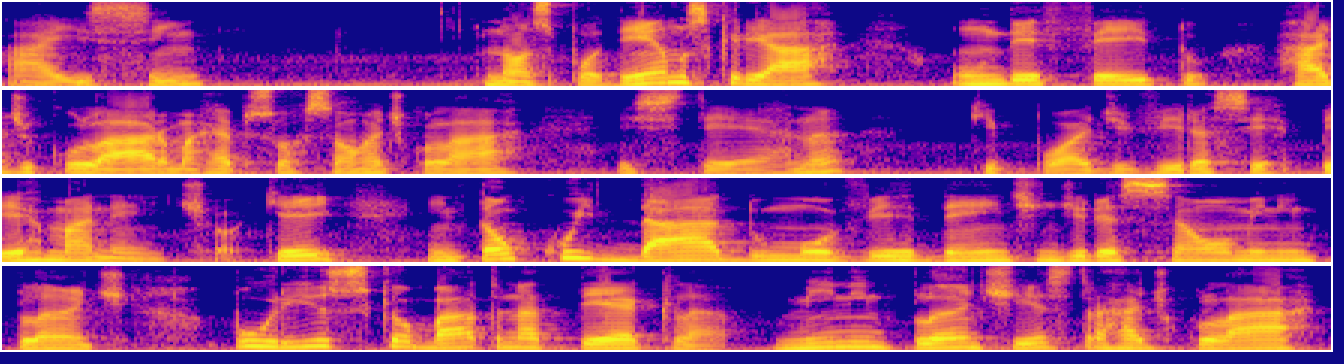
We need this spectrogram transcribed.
aí sim nós podemos criar um defeito radicular, uma reabsorção radicular externa que pode vir a ser permanente, ok? Então, cuidado mover dente em direção ao mini implante. Por isso que eu bato na tecla: mini implante extraradicular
